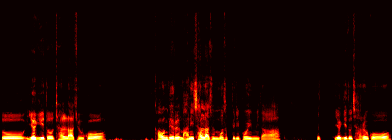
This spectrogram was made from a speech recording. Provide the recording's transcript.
또 여기도 잘라주고 가운데를 많이 잘라준 모습들이 보입니다. 여- 여기도 자르고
